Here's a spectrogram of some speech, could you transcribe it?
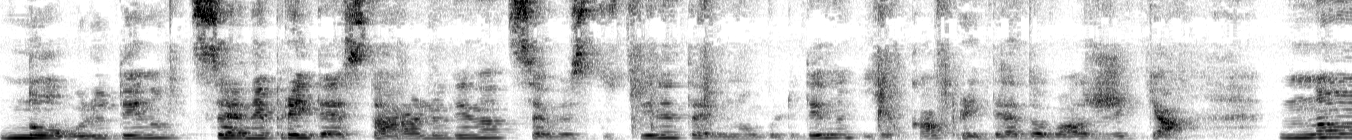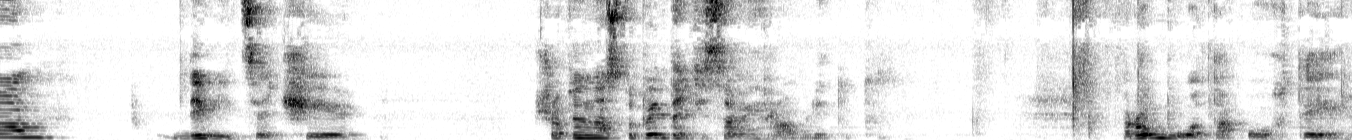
нову людину. Це не прийде стара людина, це ви зустрінете нову людину, яка прийде до вас життя. Ну, дивіться, чи щоб не наступити на ті самі граблі тут. Робота, ох ти.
